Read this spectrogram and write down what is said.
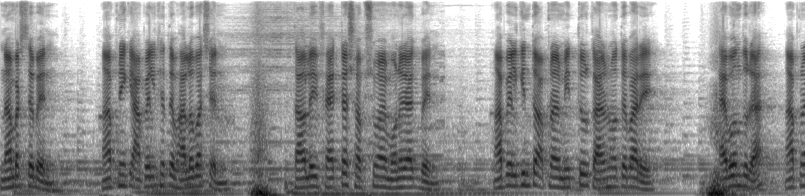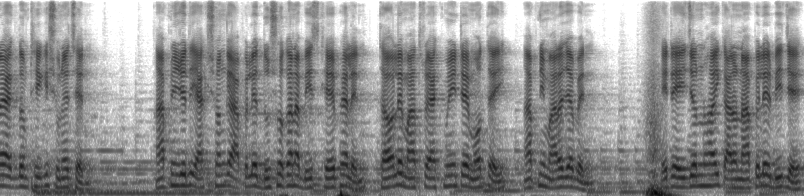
Number seven. আপনি কি আপেল খেতে ভালোবাসেন? তাহলে এই ফ্যাক্টটা সবসময় মনে রাখবেন। আপেল কিন্তু আপনার মৃত্যুর কারণ হতে পারে। হ্যাঁ বন্ধুরা, আপনারা একদম ঠিকই শুনেছেন। আপনি যদি একসঙ্গে আপেলের দুশোখানা বীজ খেয়ে ফেলেন, তাহলে মাত্র এক মিনিটের মধ্যেই আপনি মারা যাবেন। এটা এই জন্য হয় কারণ আপেলের বীজে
